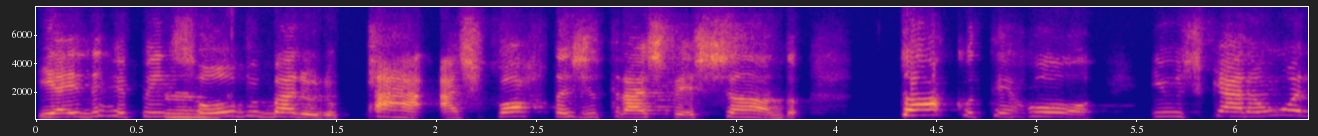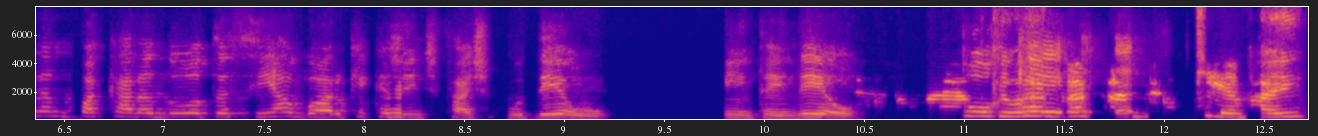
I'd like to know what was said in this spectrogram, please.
e aí de repente só ouve o barulho, pá, as portas de trás fechando, toca o terror, e os caras um olhando para a cara do outro assim, agora o que que a gente faz Deus? Entendeu? Porque Porque vai vai quê? Vai,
